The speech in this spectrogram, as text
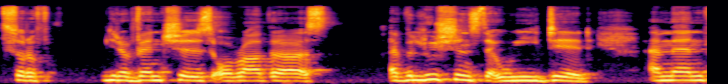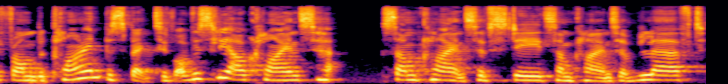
sort of you know ventures or rather evolutions that we did and then from the client perspective obviously our clients ha- some clients have stayed some clients have left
